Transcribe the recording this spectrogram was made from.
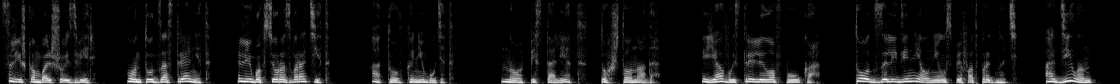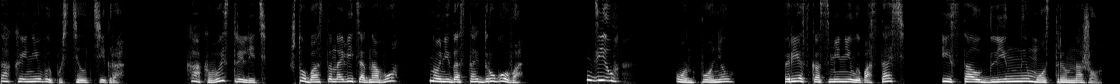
Слишком большой зверь. Он тут застрянет, либо все разворотит, а толка не будет. Но пистолет — то, что надо. Я выстрелила в паука. Тот заледенел, не успев отпрыгнуть, а Дилан так и не выпустил тигра. Как выстрелить, чтобы остановить одного, но не достать другого? «Дил!» Он понял, резко сменил ипостась и стал длинным острым ножом.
